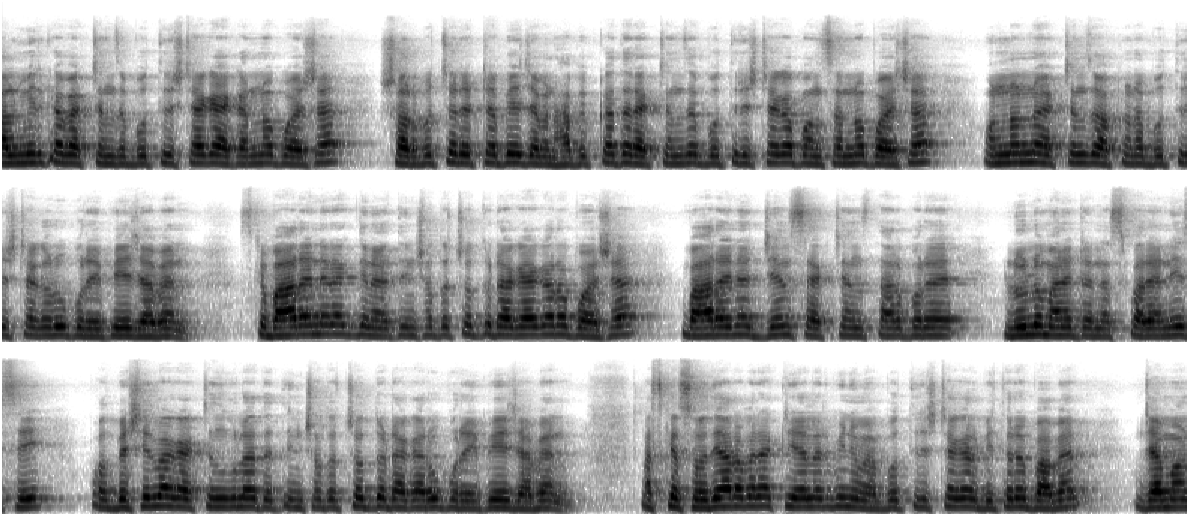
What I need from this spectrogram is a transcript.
আল মিরকাব এক্সচেঞ্জে বত্রিশ টাকা একান্ন পয়সা। সর্বোচ্চ রেটটা পেয়ে যাবেন হাবিব কাতার এক্সচেঞ্জে বত্রিশ টাকা পঞ্চান্ন পয়সা। অন্যান্য এক্সচেঞ্জে আপনারা বত্রিশ টাকার উপরে পেয়ে যাবেন। আজকে বাহরাইনের একদিনে তিনশত চোদ্দ টাকা এগারো পয়সা। বাহরাইনের জেন্স এক্সচেঞ্জ তারপরে লুলু মানি ট্রান্সফার এনইসি বেশিরভাগ এক্সচেঞ্জগুলোতে তিনশত চোদ্দ টাকার উপরেই পেয়ে যাবেন। আজকে সৌদি আরবের এক রিয়ালের বিনিময়ে বত্রিশ টাকার ভিতরে পাবেন। যেমন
